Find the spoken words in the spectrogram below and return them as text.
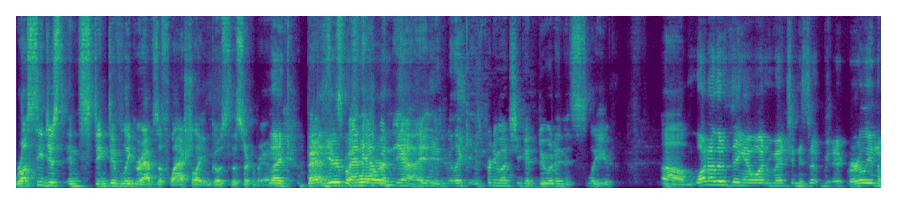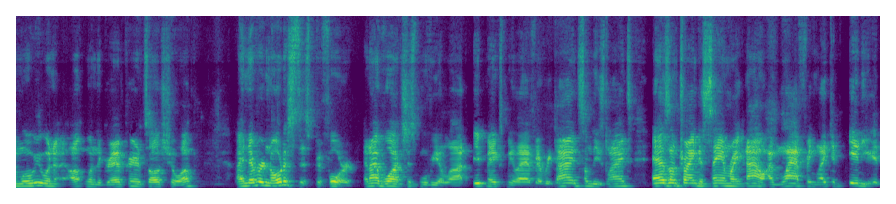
Rusty just instinctively grabs a flashlight and goes to the circuit breaker. Like been here before. been happened? Yeah, it, it- like it's pretty much he could do it in his sleep. Um, One other thing I want to mention is that early in the movie when uh, when the grandparents all show up, I never noticed this before, and I've watched this movie a lot. It makes me laugh every time. Some of these lines, as I'm trying to say them right now, I'm laughing like an idiot.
